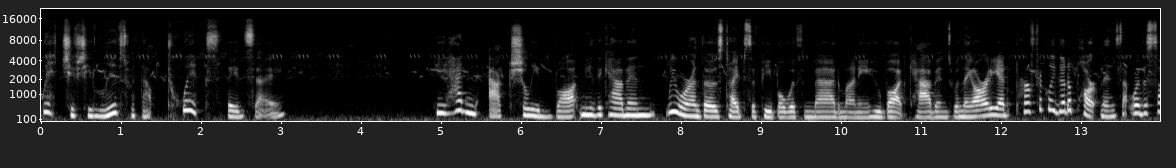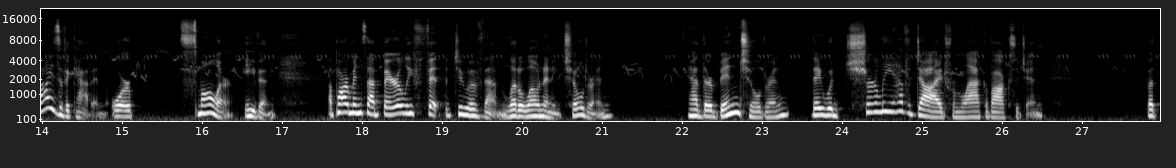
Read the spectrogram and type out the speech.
witch if she lives without Twix, they'd say. He hadn't actually bought me the cabin. We weren't those types of people with mad money who bought cabins when they already had perfectly good apartments that were the size of a cabin, or smaller, even. Apartments that barely fit the two of them, let alone any children. Had there been children, they would surely have died from lack of oxygen. But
